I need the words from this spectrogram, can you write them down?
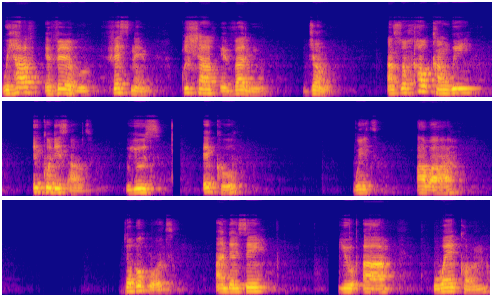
we have a variable first name which have a value john and so how can we echo this out we use echo with our double quotes and then say you are welcome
